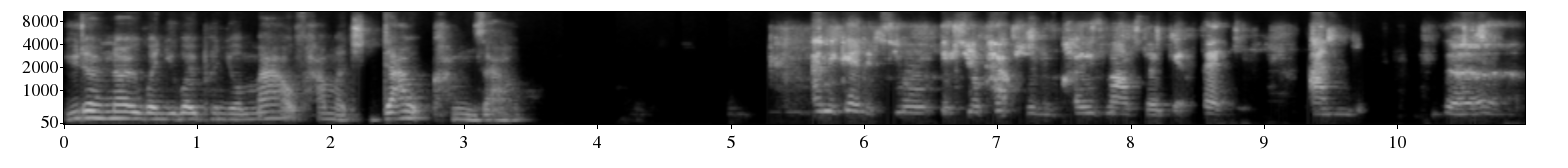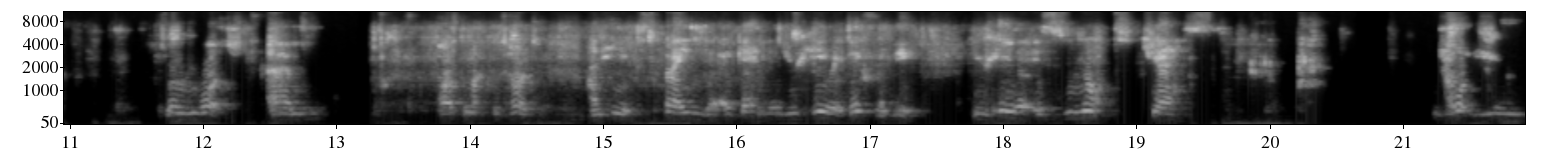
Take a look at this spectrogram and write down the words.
you don't know when you open your mouth how much doubt comes out. And again, it's your it's your caption of closed mouths don't get fed. And the when we watched um, Pastor Michael Todd and he explained it again, and you hear it differently. You hear that it's not just what you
